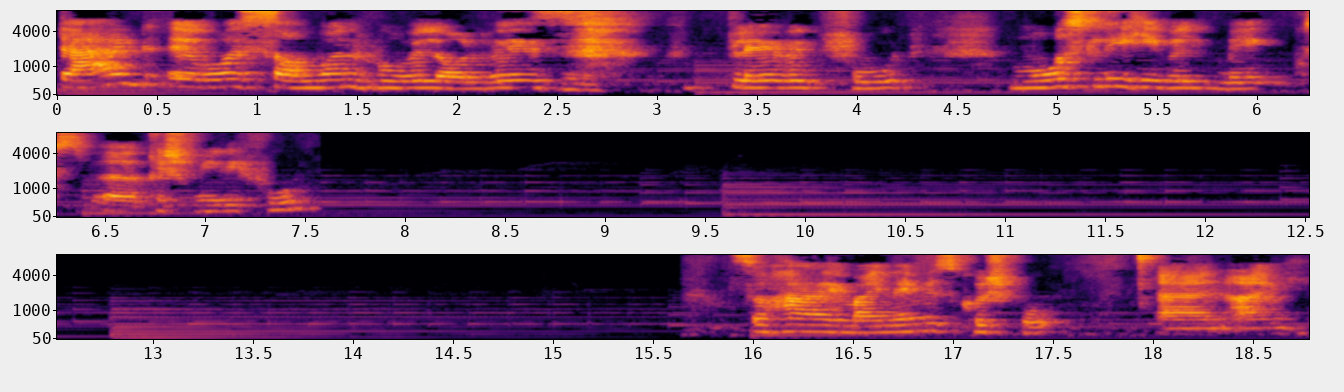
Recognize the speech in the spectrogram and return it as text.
Dad uh, was someone who will always play with food. Mostly, he will make uh, Kashmiri food. So, hi, my name is Kushboo, and I'm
